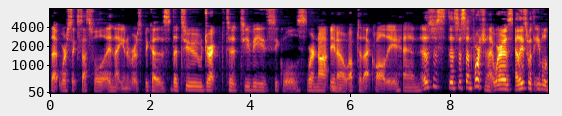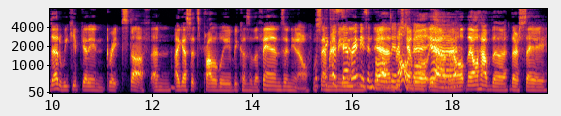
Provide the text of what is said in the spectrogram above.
that were successful in that universe because the two direct to TV sequels were not, you mm. know, up to that quality. And it was just it's just unfortunate. Whereas at least with Evil Dead we keep getting great stuff. And I guess it's probably because of the fans and, you know, with It's Sam because Raimi. Sam and- Raimi's yeah, involved and in Bruce all of Campbell, it, they yeah. all they all have the their say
